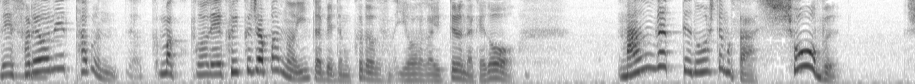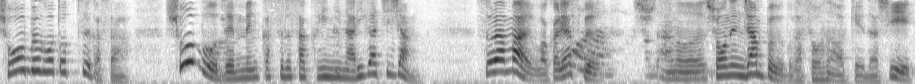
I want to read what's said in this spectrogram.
で、それはね、多分、まあ、これ、クイックジャパンのインタビューでも黒田さん、岩田が言ってるんだけど、漫画ってどうしてもさ、勝負、勝負事っつうかさ、勝負を全面化する作品になりがちじゃん。それはまあわかりやすくあの少年ジャンプがそうなわけだし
